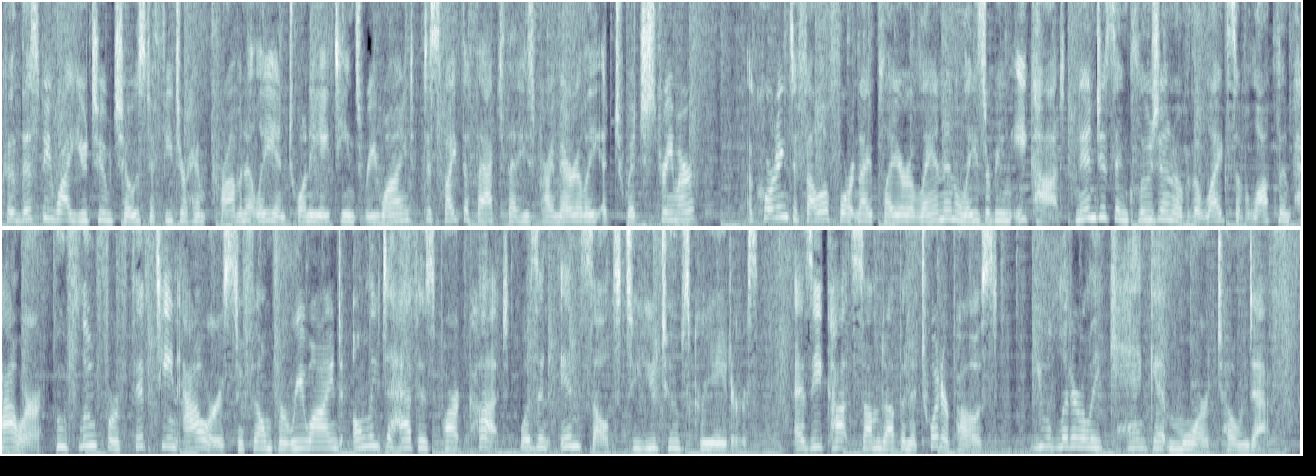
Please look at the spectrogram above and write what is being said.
could this be why YouTube chose to feature him prominently in 2018's Rewind, despite the fact that he's primarily a Twitch streamer? According to fellow Fortnite player Landon Laserbeam Ecot, Ninja's inclusion over the likes of Lachlan Power, who flew for 15 hours to film for Rewind only to have his part cut, was an insult to YouTube's creators. As Ecot summed up in a Twitter post, you literally can't get more tone deaf.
